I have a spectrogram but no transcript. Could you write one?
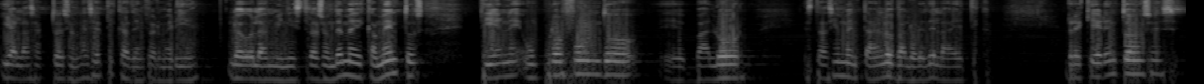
y a las actuaciones éticas de enfermería. Luego, la administración de medicamentos tiene un profundo eh, valor, está cimentada en los valores de la ética. Requiere entonces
